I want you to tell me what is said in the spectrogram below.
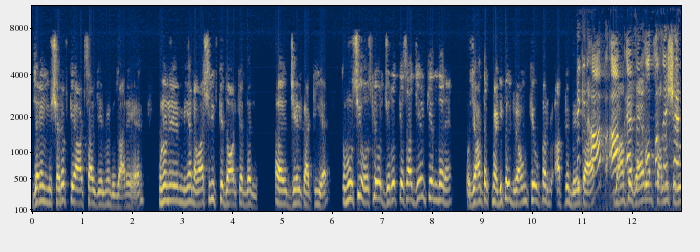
جنرل مشرف کے آٹھ سال جیل میں گزارے ہیں، انہوں نے میاں نواز شریف کے دور کے اندر جیل کاٹی ہے، تو وہ اسی حوصلے اور جرت کے ساتھ جیل کے اندر ہیں۔ اور جہاں تک میڈیکل گراؤنڈ کے اوپر آپ نے بیل کہا جہاں پہ غیر انسانی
